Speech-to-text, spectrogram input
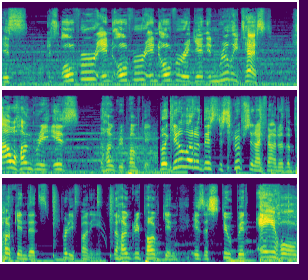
is is over and over and over again and really test how hungry is the hungry pumpkin. But get a load of this description I found of the pumpkin that's pretty funny. The hungry pumpkin is a stupid a-hole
